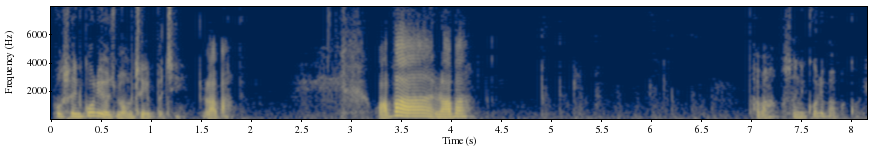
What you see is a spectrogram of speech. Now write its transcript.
보소니 꼬리 요즘 엄청 이쁘지? 일로 와봐. 와봐, 일로 와봐. 봐봐, 보소니 꼬리 봐봐, 꼬리.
